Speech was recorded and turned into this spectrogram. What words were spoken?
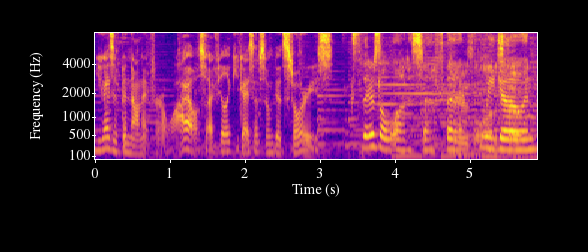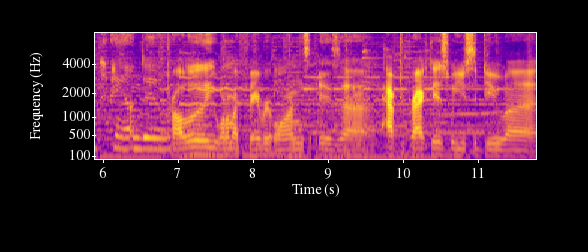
you guys have been on it for a while, so I feel like you guys have some good stories. there's a lot of stuff that There's a lot we go stuff. and hang out and do Probably one of my favorite ones is uh, after practice, we used to do uh,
